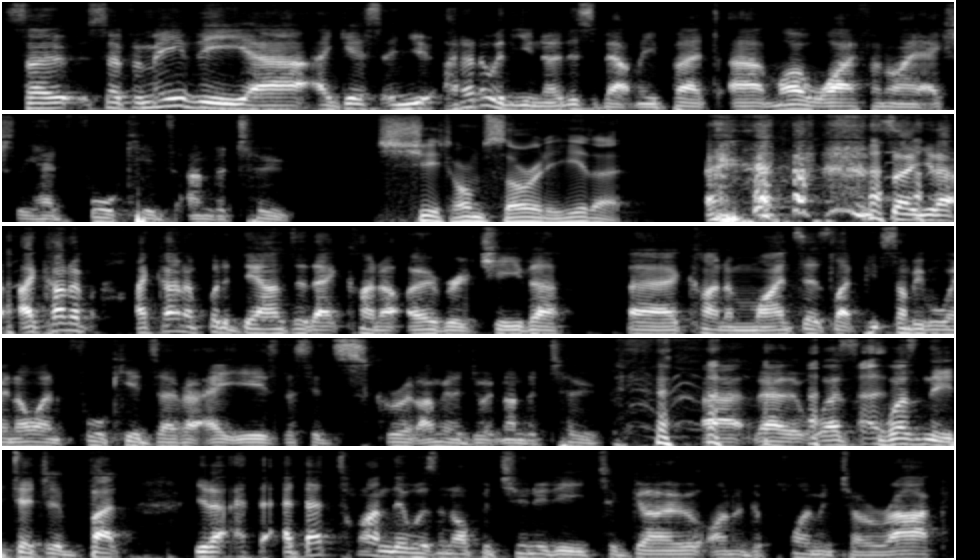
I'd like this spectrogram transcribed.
So, so for me, the uh, I guess, and you, I don't know whether you know this about me, but uh, my wife and I actually had four kids under two. Shit, I'm sorry to hear that. so you know, I kind of, I kind of put it down to that kind of overachiever uh, kind of mindsets. Like some people, when I want four kids over eight years, they said, "Screw it, I'm going to do it in under two. Uh, it was wasn't the intention, but you know, at, at, that time there was an opportunity to go on a deployment to Iraq.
